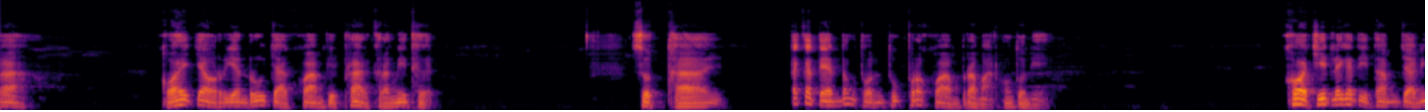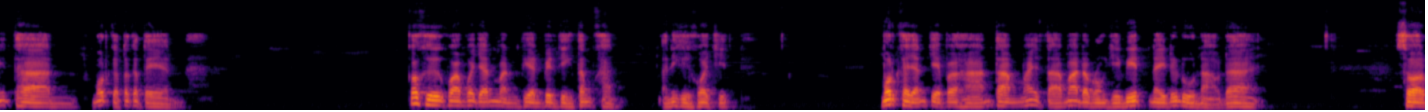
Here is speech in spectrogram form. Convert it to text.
ข้า ขอให้เจ้าเรียนรู้จากความผิดพลาดครั้งนี้เถิด สุดท้ายตะกะแตนต้องทนทุกข์เพราะความประมาทของตนเอง ข้อคิดและกติธรรมจากนิทานมดกับตะกะแตน ก็คือความขยันหมั่นเพียรเป็นสิ่งสำคัญ อันนี้คือข้อคิด มดขยันเก็บอาหารทำให้สามารถดำรงชีวิตในฤดูหนาวได้ สอด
